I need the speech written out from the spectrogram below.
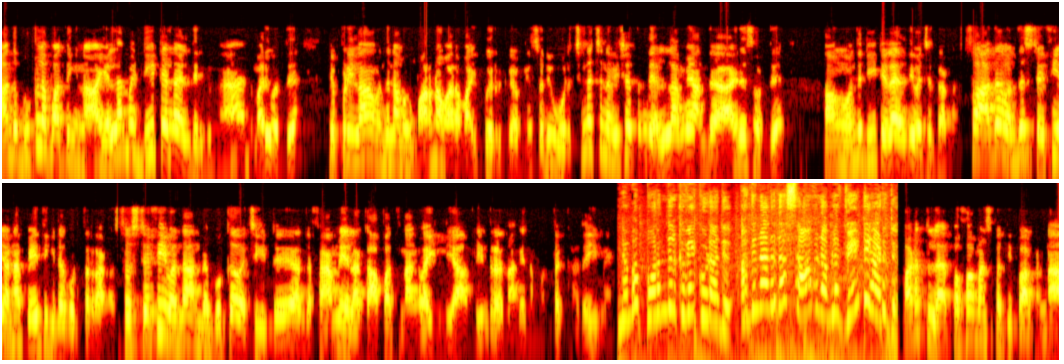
அந்த புக்ல பாத்தீங்கன்னா எல்லாமே டீட்டெயிலா எழுதிருக்குங்க இந்த மாதிரி வந்து எப்படிலாம் வந்து நமக்கு மரணம் வர வாய்ப்பு இருக்கு அப்படின்னு சொல்லி ஒரு சின்ன சின்ன விஷயத்துல இருந்து எல்லாமே அந்த ஐரிஸ் வந்து அவங்க வந்து டீட்டெயிலா எழுதி வச்சிருக்காங்க. ஸோ அதை வந்து ஸ்டெஃபி ஆனா பேத்திக்கிட்ட கொடுத்துட்றாங்க. ஸோ ஸ்டெஃபி வந்து அந்த புக்கை வச்சுக்கிட்டு அந்த ஃபேமிலி எல்லாம் காப்பாத்துனாங்களா இல்லையா அப்படின்றதாங்க இந்த மொத்த கதையுமே. நம்ம பிறந்திருக்கவே கூடாது. அதனாலதான் சாவு நம்மள வேட்டையாடுது. படத்துல பெர்ஃபார்மன்ஸ் பத்தி பார்க்கணும்னா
